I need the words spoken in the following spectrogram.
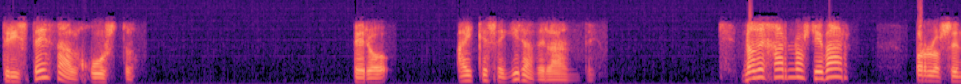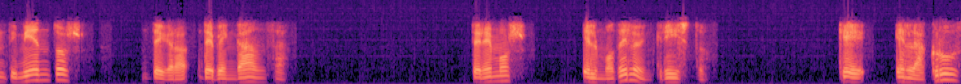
tristeza al justo, pero hay que seguir adelante. No dejarnos llevar por los sentimientos de, venganza. Tenemos el modelo en Cristo, que en la cruz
